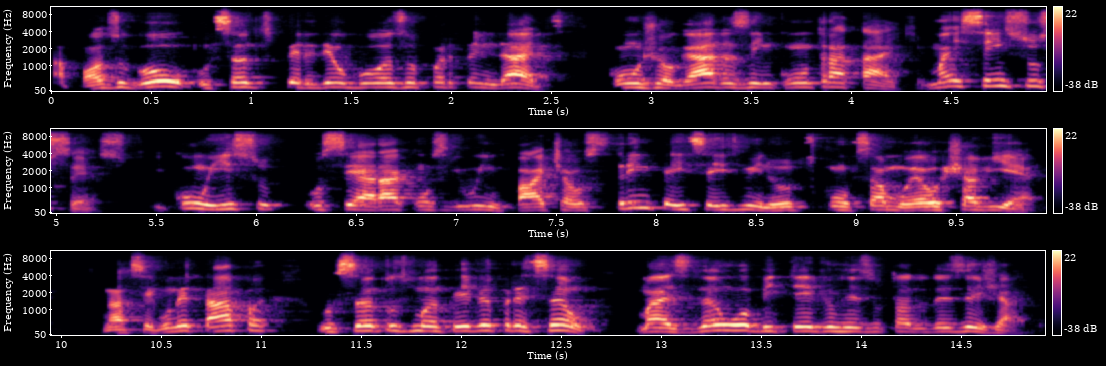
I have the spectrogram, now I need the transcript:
Após o gol, o Santos perdeu boas oportunidades, com jogadas em contra-ataque, mas sem sucesso. E com isso, o Ceará conseguiu o um empate aos 36 minutos com Samuel Xavier. Na segunda etapa, o Santos manteve a pressão, mas não obteve o resultado desejado.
